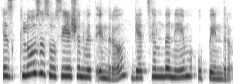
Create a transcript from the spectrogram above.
His close association with Indra gets him the name Upendra.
